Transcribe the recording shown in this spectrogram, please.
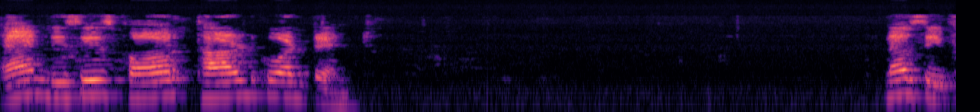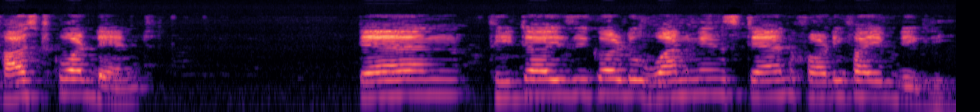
and this is for third quadrant. Now see first quadrant tan theta is equal to 1 means tan 45 degree.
